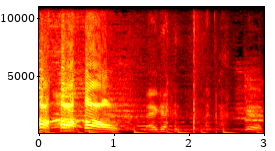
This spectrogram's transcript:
Oh! Again. Good.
